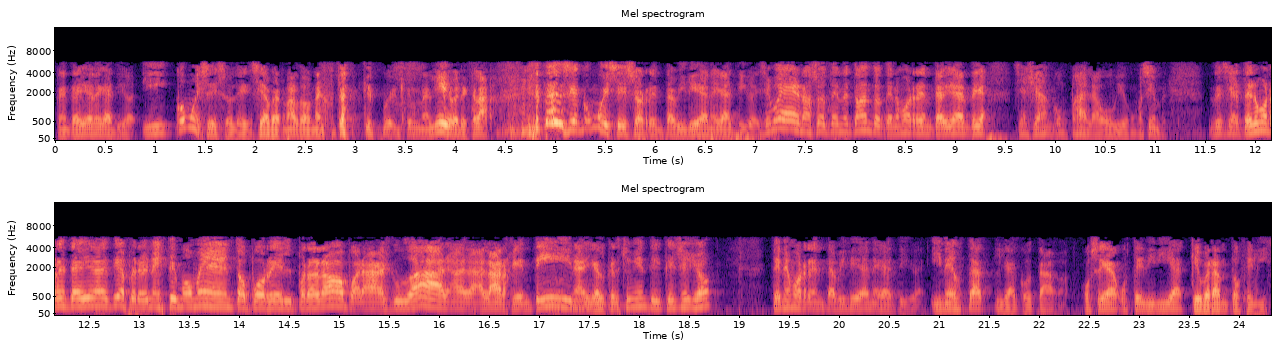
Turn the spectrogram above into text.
rentabilidad negativa. ¿Y cómo es eso? Le decía Bernardo una que es una liebre, claro. Entonces decía, ¿cómo es eso rentabilidad negativa? Dice, bueno, nosotros tenemos tanto, tenemos rentabilidad negativa. Se llevan con pala, obvio, como siempre. Decía, tenemos rentabilidad negativa, pero en este momento, por el programa, para ayudar a la, a la Argentina y al crecimiento y qué sé yo, tenemos rentabilidad negativa. Y Neustadt le acotaba. O sea, usted diría quebranto feliz.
